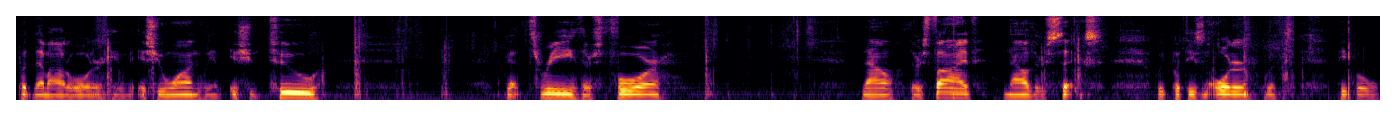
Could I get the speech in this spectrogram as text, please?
put them out of order. We have issue one. We have issue two. We've got three. There's four. Now there's five. Now there's six we put these in order, but people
